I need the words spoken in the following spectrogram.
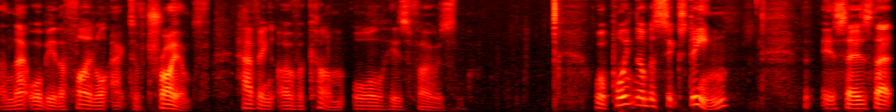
and that will be the final act of triumph, having overcome all his foes. Well, point number 16, it says that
